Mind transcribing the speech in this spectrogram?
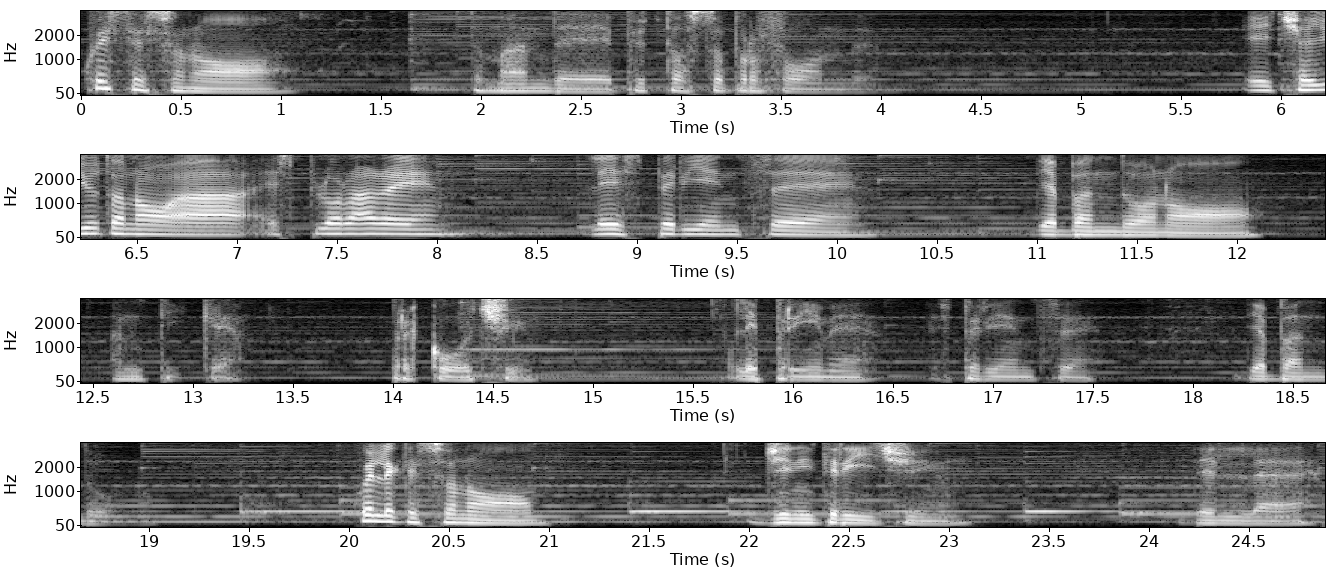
Queste sono domande piuttosto profonde e ci aiutano a esplorare le esperienze di abbandono antiche, precoci, le prime esperienze di abbandono, quelle che sono genitrici del,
